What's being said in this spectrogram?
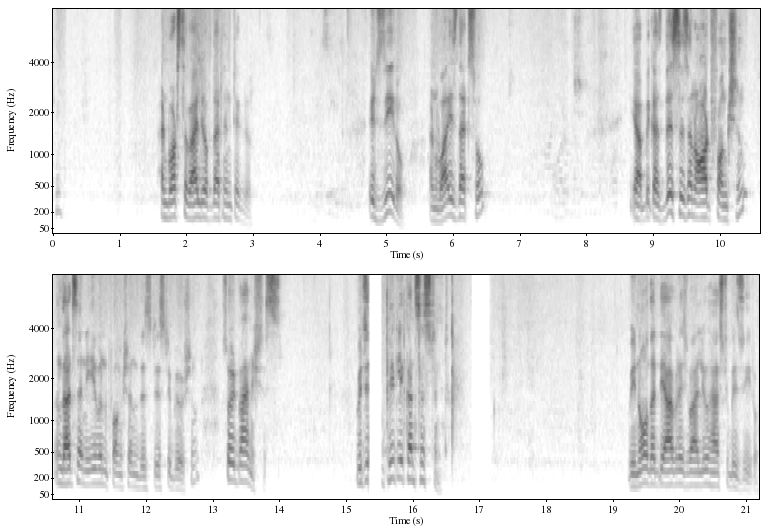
Okay. And what is the value of that integral? It is 0 and why is that so? Yeah, because this is an odd function and that is an even function this distribution. So, it vanishes which is completely consistent we know that the average value has to be 0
